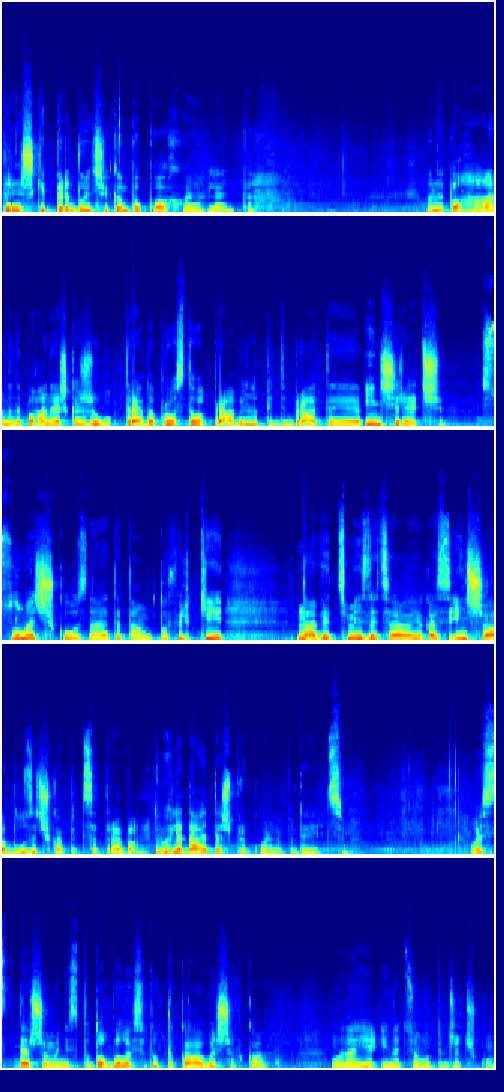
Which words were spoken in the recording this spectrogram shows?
Трішки пердунчиком попахує, гляньте. Ну, непогано, непогано. Я ж кажу, треба просто правильно підібрати інші речі. Сумочку, знаєте, там туфельки. Навіть, мені здається, якась інша блузочка під це треба. Виглядає теж прикольно, подивіться. Ось те, що мені сподобалося, тут така вишивка. Вона є і на цьому піджачку.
